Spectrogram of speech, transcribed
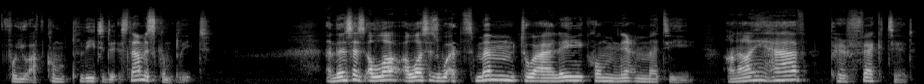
For you, I've completed it. Islam is complete. And then says Allah, Allah says, وَأَتْمَمْتُ عَلَيْكُمْ نِعْمَتِي And I have perfected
